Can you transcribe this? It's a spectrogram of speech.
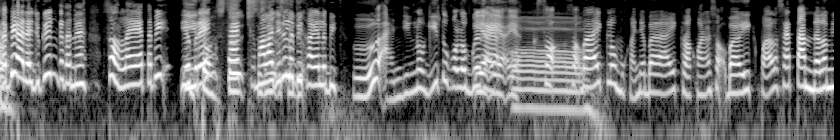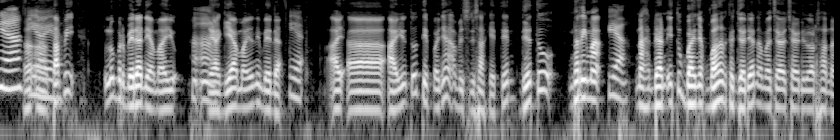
Tapi ada juga yang katanya soleh, tapi ya Itu, brengsek. setuju, Malah setuju, jadi lebih kayak lebih, "Uh, anjing lo gitu." Kalau gue Iya, kayak iya, iya. sok sok baik lo, mukanya baik, kelakuannya sok baik, padahal setan dalamnya. Heeh, Iya, iya. Tapi lu berbeda nih sama Ayu. Heeh. Ya, Gia sama Ayu nih beda. Iya. Ay- eh, Ayu tuh tipenya abis disakitin dia tuh nerima Iya. nah dan itu banyak banget kejadian sama cewek-cewek di luar sana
